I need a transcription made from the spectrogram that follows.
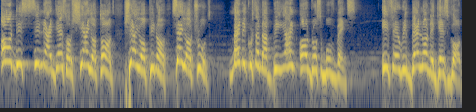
All these silly ideas of share your thoughts, share your opinion, say your truth. Many Christians are behind all those movements. It's a rebellion against God.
